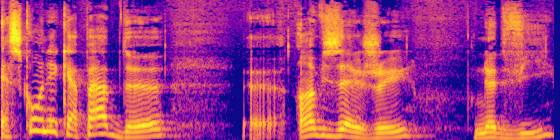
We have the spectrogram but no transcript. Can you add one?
est-ce qu'on est capable de euh, envisager notre vie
